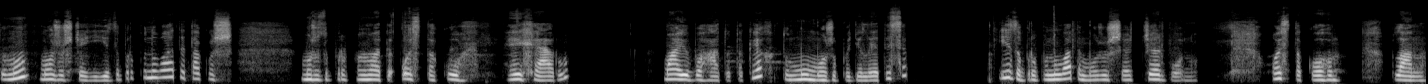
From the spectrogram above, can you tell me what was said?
Тому можу ще її запропонувати. Також можу запропонувати ось таку гейхеру. Маю багато таких, тому можу поділитися. І запропонувати можу ще червону. Ось такого плану.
